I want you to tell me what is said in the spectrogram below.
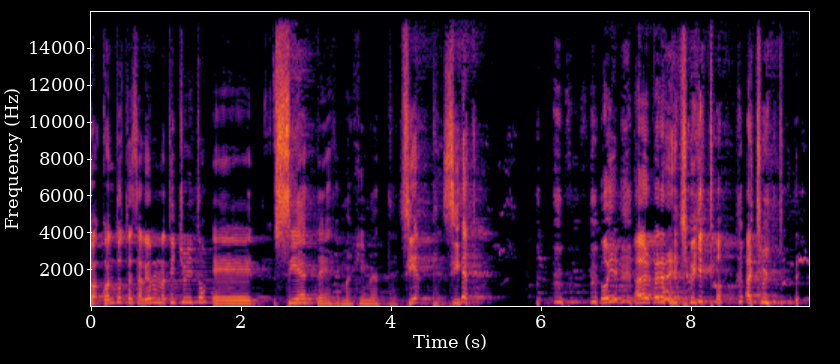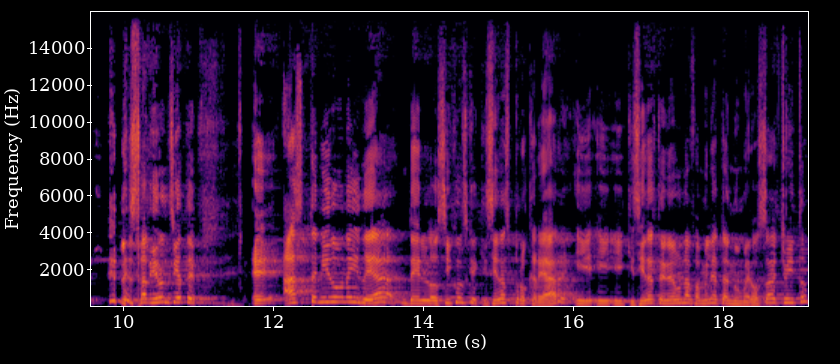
¿Cu- ¿Cuántos te salieron a ti, Chuyito? Eh, siete, imagínate. Siete, siete. Oye, a ver, espérame, Chuyito, a Chuyito le salieron siete. Eh, ¿Has tenido una idea de los hijos que quisieras procrear y, y- y quisieras tener una familia tan numerosa, Chuyito?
